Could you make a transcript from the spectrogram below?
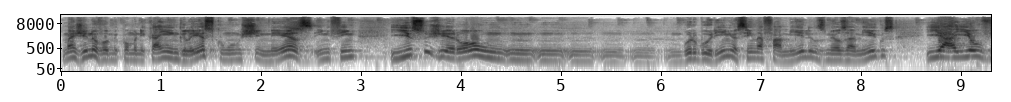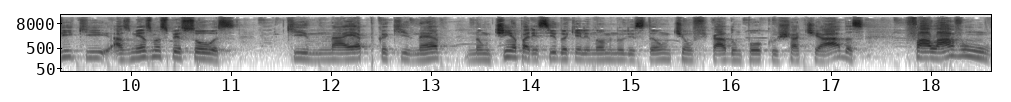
Imagina, eu vou me comunicar em inglês com um chinês, enfim. E isso gerou um, um, um, um burburinho, assim, na família, nos meus amigos. E aí eu vi que as mesmas pessoas que na época que né, não tinha aparecido aquele nome no listão tinham ficado um pouco chateadas, falavam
